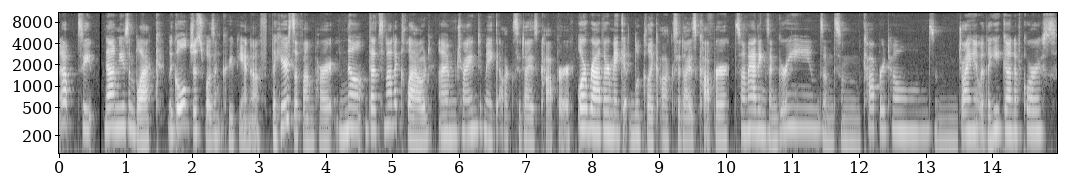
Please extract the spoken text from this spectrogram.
Oh, see, now I'm using black. The gold just wasn't creepy enough. But here's the fun part. No, that's not a cloud. I'm trying to make oxidized copper, or rather make it look like oxidized copper. So I'm adding some greens and some copper tones and drying it with a heat gun, of course.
